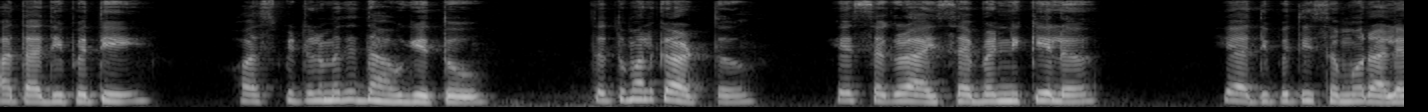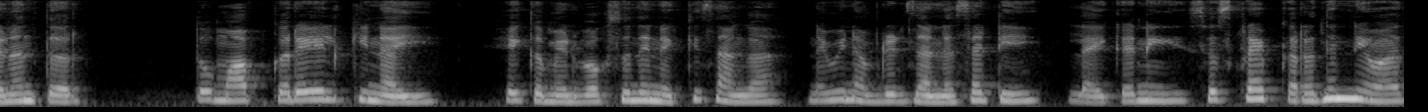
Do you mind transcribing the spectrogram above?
आता अधिपती हॉस्पिटलमध्ये धाव घेतो. तर तुम्हाला काय वाटतं? हे सगळं आईसाहेबांनी केलं. हे अधिपती समोर आल्यानंतर तो माफ करेल की नाही हे कमेंट बॉक्समध्ये नक्की सांगा. नवीन अपडेट जाण्यासाठी लाईक आणि सबस्क्राईब करा. धन्यवाद.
